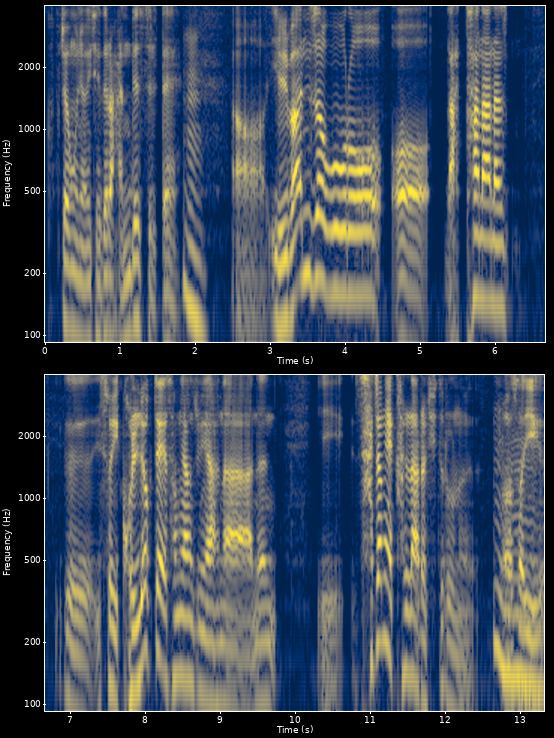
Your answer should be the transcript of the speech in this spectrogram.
국정 운영이 제대로 안 됐을 때 음. 어, 일반적으로, 어, 나타나는 그, 소위 권력자의 성향 중에 하나는 이 사정의 칼날을 휘두르는어서 음. 이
